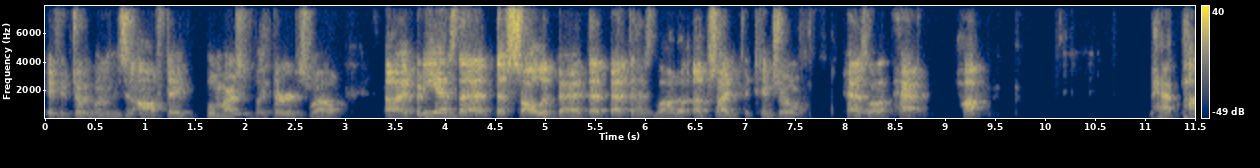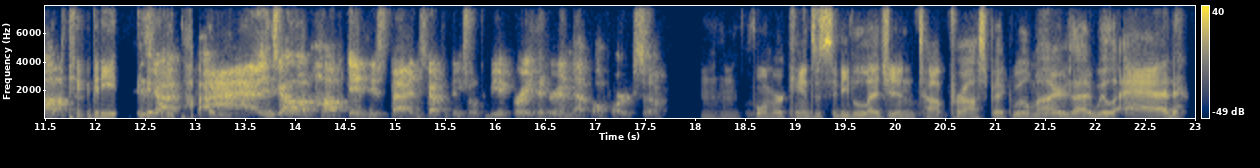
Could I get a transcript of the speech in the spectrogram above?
if Joey Wendle needs an off day, Wil Myers can play third as well. Uh, but he has that that solid bat, that bat that has a lot of upside potential, has a lot of Pat pop Pop. pippity He's got ah, he's got a lot of pop in his bat. He's got potential to be a great hitter in that ballpark. So Mhm. Former Kansas City legend, top prospect Wil Myers. I will add.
